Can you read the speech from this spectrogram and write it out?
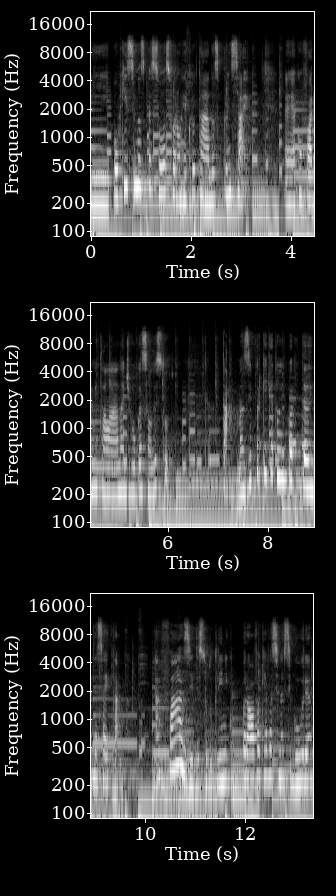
e pouquíssimas pessoas foram recrutadas para o ensaio, é, conforme está lá na divulgação do estudo. Tá, mas e por que é tão importante essa etapa? A fase de estudo clínico prova que a vacina é segura,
